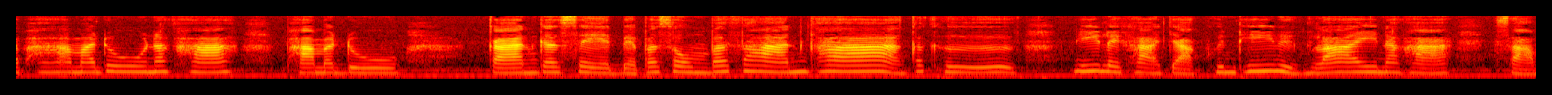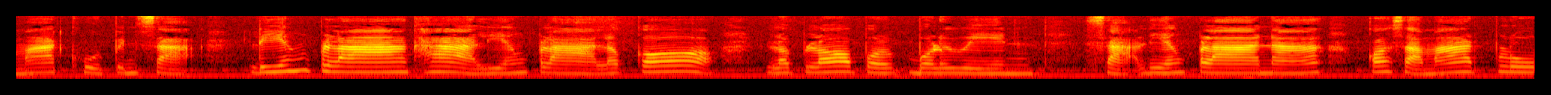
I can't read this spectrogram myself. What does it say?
ะพามาดูนะคะ พามาดูการเกษตรแบบผสมผสานค่ะ ก็คือนี่เลยค่ะจากพื้นที่หนึ่งไร่นะคะ สามารถขูดเป็นสระเลี้ยงปลาค่ะ เลี้ยงปลาแล้วก็รอบๆบบริเวณสระเลี้ยงปลานะ ก็สามารถปลู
